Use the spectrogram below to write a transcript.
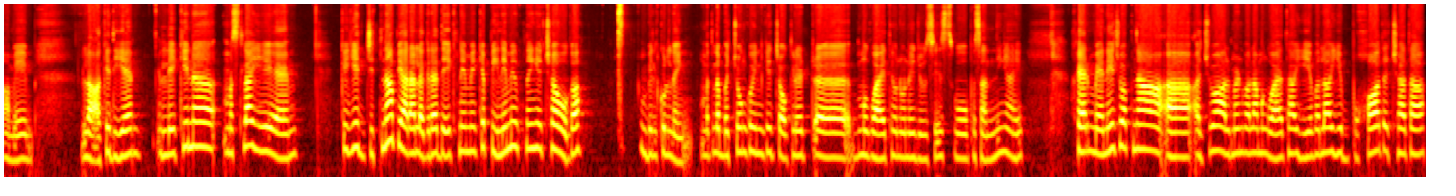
हमें ला के दिया है। लेकिन मसला ये है कि ये जितना प्यारा लग रहा है देखने में क्या पीने में उतना ही अच्छा होगा। बिल्कुल नहीं। मतलब बच्चों को इनके चॉकलेट मंगवाए थे, उन्होंने जूसेस, वो पसंद नहीं आए। खैर, मैंने जो अपना अजवा आलमंड वाला मंगवाया था, ये वाला ये बहुत अच्छा था।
